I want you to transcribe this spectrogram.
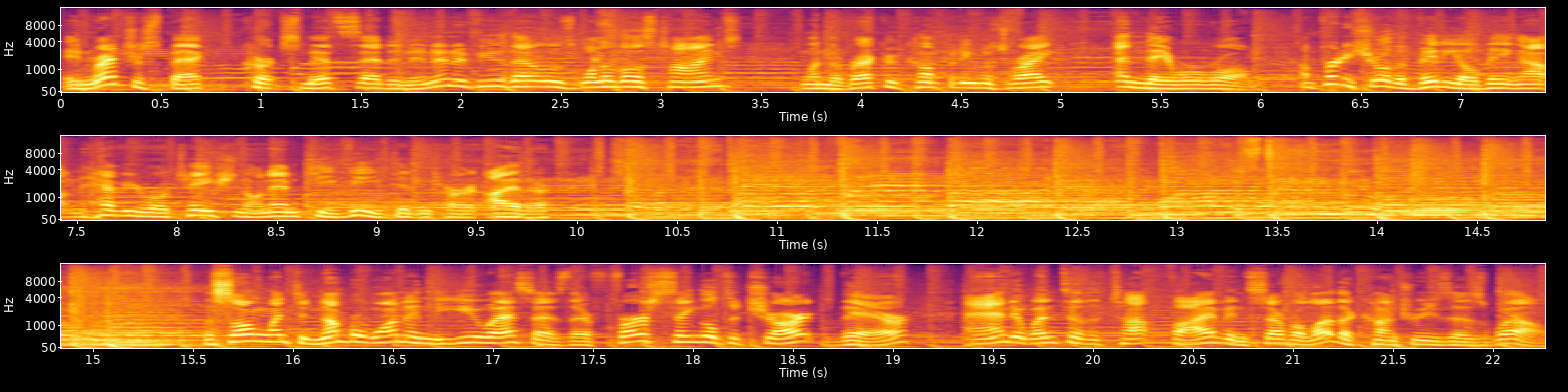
In retrospect, Curt Smith said in an interview that it was one of those times when the record company was right and they were wrong. I'm pretty sure the video being out in heavy rotation on MTV didn't hurt either. The song went to number one in the US as their first single to chart there, and it went to the top five in several other countries as well.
